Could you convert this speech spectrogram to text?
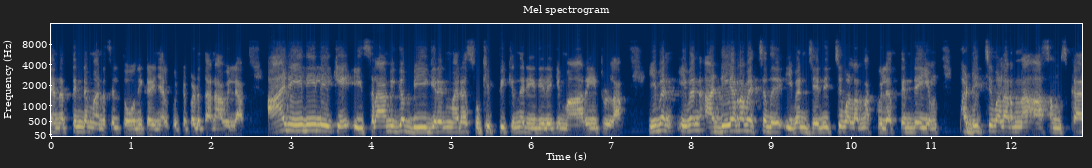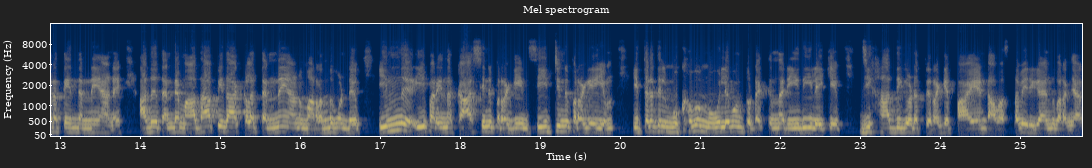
ജനത്തിന്റെ മനസ്സിൽ തോന്നിക്കഴിഞ്ഞാൽ കുറ്റപ്പെടുത്താനാവില്ല. ആ രീതിയിലേക്ക് ഇസ്ലാമിക ഭീകരന്മാരെ സുഖിപ്പിക്കുന്ന രീതിയിലേക്ക് മാറിയിട്ടുള്ള ഇവൻ ഇവൻ അടിയറ വെച്ചത് ഇവൻ ജനിച്ചു വളർന്ന കുലത്തിന്റെയും പഠിച്ചു വളർന്ന ആ സംസ്കാരത്തെയും തന്നെയാണ്. അത് തന്റെ മാതാപിതാക്കളെ തന്നെയാണ് മറന്നുകൊണ്ട് ഇന്ന് ഈ പറയുന്ന കാശിന് പിറകെയും സീറ്റിന് പിറകെയും ഇത്തരത്തിൽ മുഖവും മൂലവും തുടക്കുന്ന രീതിയിലേക്ക് ജിഹാദികളുടെ പിറകെ പായേണ്ട അവസ്ഥ വരിക എന്ന് പറഞ്ഞാൽ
